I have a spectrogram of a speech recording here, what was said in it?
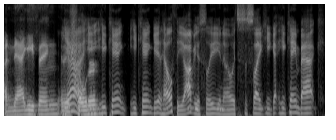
a naggy thing in yeah, his shoulder. he, he can't he can't get healthy. Obviously, you know, it's just like he got he came back.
